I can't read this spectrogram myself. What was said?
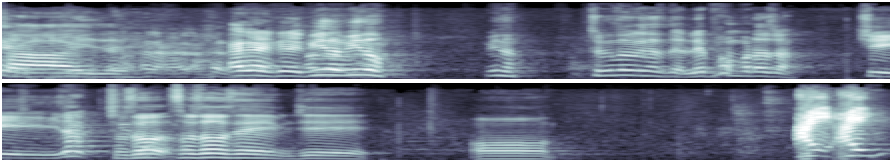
자 이제 아 그래 그래 민호 민호 민호 정동이한테 랩 한번 하자. 시작. 서, 서 선생님 이제 어 아이 아이.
